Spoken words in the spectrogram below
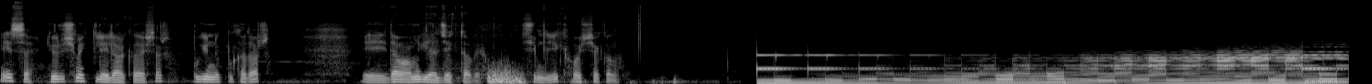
Neyse görüşmek dileğiyle arkadaşlar. Bugünlük bu kadar. Ee, devamı gelecek tabi. Şimdilik hoşçakalın. Música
